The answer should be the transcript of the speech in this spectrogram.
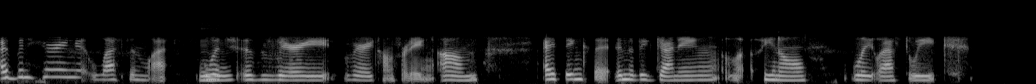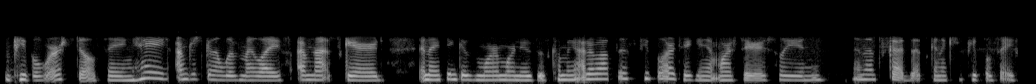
I've been hearing it less and less, mm-hmm. which is very, very comforting. Um, I think that in the beginning, you know, late last week, people were still saying, "Hey, I'm just going to live my life. I'm not scared." And I think as more and more news is coming out about this, people are taking it more seriously and and that's good. That's going to keep people safe.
